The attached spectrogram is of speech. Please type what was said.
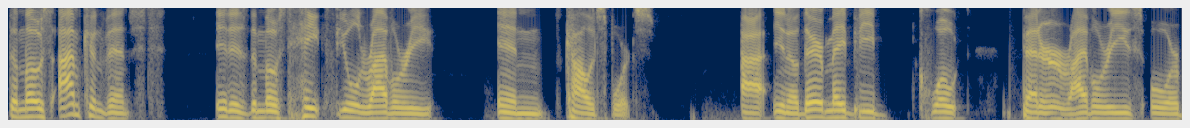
the most I'm convinced it is the most hate fueled rivalry in college sports. Uh, you know, there may be quote better rivalries or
